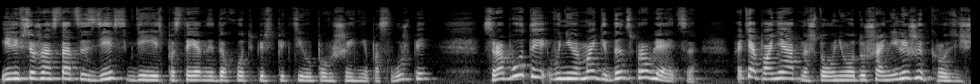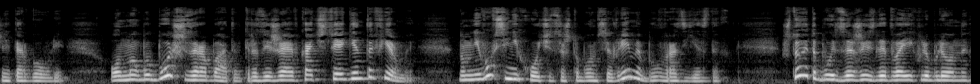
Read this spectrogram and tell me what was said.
Или все же остаться здесь, где есть постоянный доход и перспективы повышения по службе? С работой в универмаге Дэн справляется, хотя понятно, что у него душа не лежит к розничной торговле. Он мог бы больше зарабатывать, разъезжая в качестве агента фирмы, но мне вовсе не хочется, чтобы он все время был в разъездах. Что это будет за жизнь для двоих влюбленных?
